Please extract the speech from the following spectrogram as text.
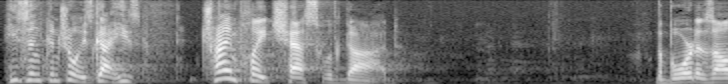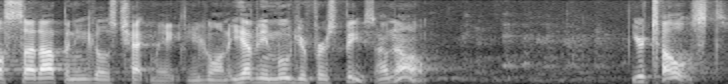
He's in control. He's got, he's, try and play chess with God. The board is all set up and he goes, checkmate. You're going, you haven't even moved your first piece. I know you're toast.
